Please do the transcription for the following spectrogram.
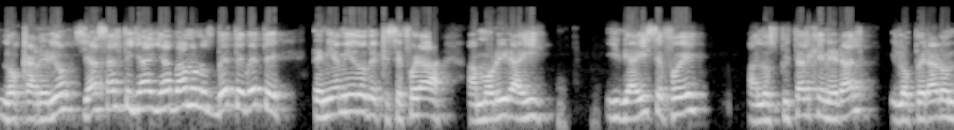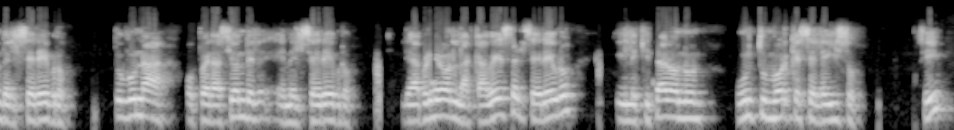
lo carrerió, ya salte, ya, ya, vámonos, vete, vete. Tenía miedo de que se fuera a morir ahí. Y de ahí se fue al Hospital General y lo operaron del cerebro. Tuvo una operación en el cerebro. Le abrieron la cabeza, el cerebro y le quitaron un, un tumor que se le hizo. ¿Sí?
